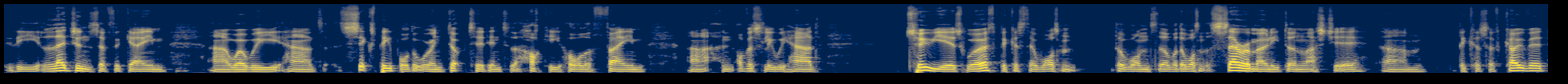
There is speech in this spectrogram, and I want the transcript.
the legends of the game, uh, where we had six people that were inducted into the Hockey Hall of Fame, uh, and obviously we had two years worth because there wasn't the ones well, there wasn't the ceremony done last year um, because of COVID.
